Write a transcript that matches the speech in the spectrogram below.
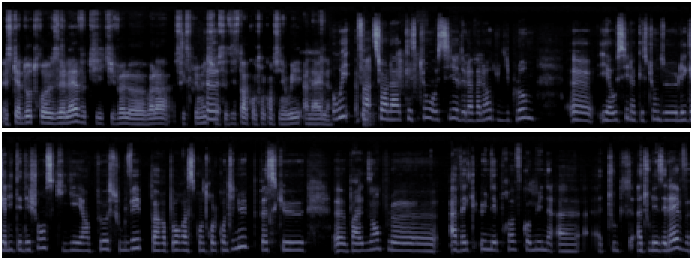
est-ce qu'il y a d'autres élèves qui, qui veulent, voilà, s'exprimer sur cette histoire de contrôle continu? Oui, Anaëlle. Oui, enfin, sur la question aussi de la valeur du diplôme, euh, il y a aussi la question de l'égalité des chances qui est un peu soulevée par rapport à ce contrôle continu, parce que, euh, par exemple, euh, avec une épreuve commune à, à, à, tous les élèves,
